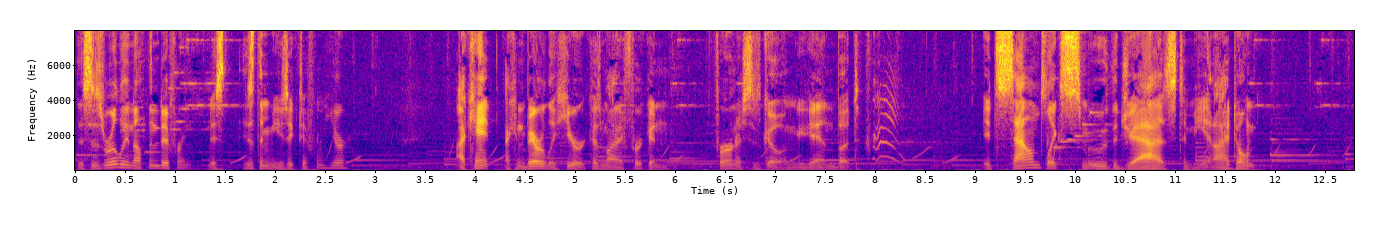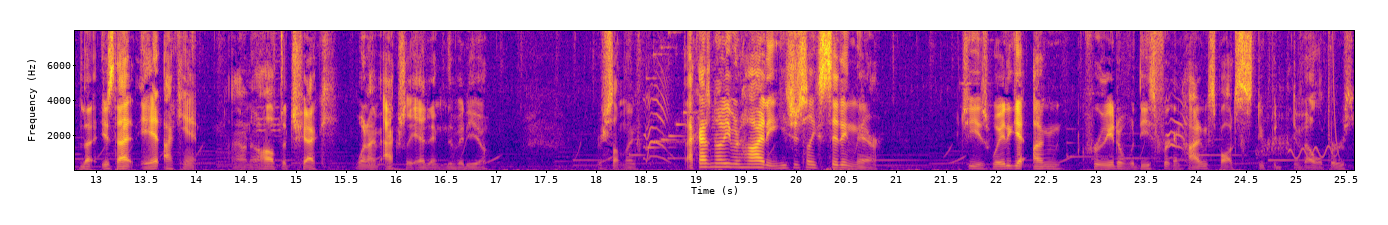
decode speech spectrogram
this is really nothing different. Is, is the music different here? I can't, I can barely hear it because my freaking furnace is going again, but it sounds like smooth jazz to me, and I don't, is that it? I can't, I don't know, I'll have to check when I'm actually editing the video. Or something. That guy's not even hiding, he's just like sitting there. Jeez, way to get uncreative with these freaking hiding spots, stupid developers.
